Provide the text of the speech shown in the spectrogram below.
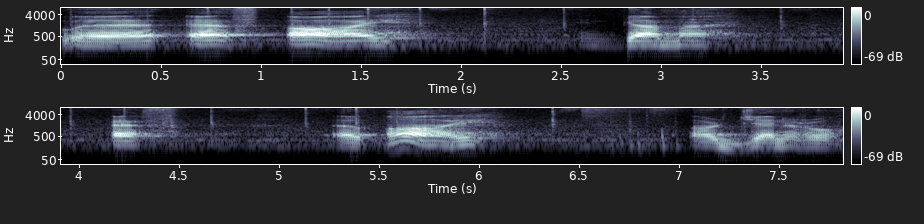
where Fi in gamma FLI are general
